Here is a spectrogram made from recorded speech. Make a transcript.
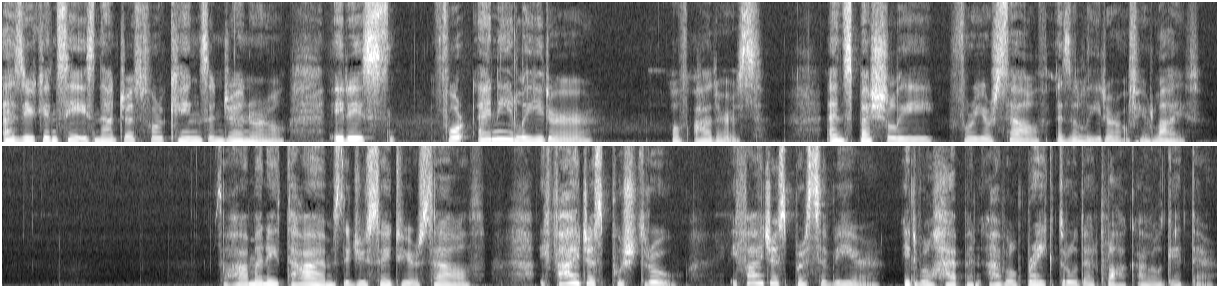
as you can see, is not just for kings in general, it is for any leader of others, and especially for yourself as a leader of your life. So, how many times did you say to yourself, if I just push through, if I just persevere, it will happen. I will break through that block. I will get there.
